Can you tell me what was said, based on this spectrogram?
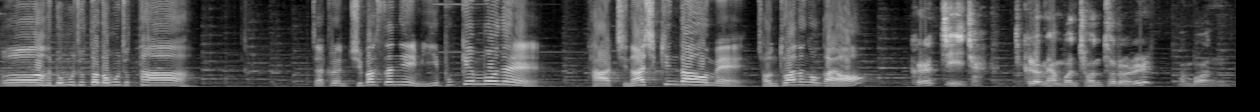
와 너무 좋다 너무 좋다 자 그럼 쥐박사님 이 포켓몬을 다 진화시킨 다음에 전투하는 건가요? 그렇지 자 그러면 한번 전투를 한번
